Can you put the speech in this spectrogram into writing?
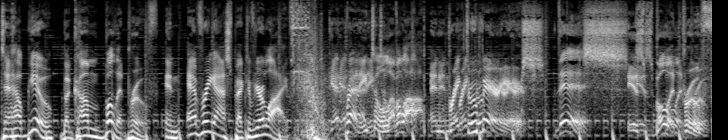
to help you become bulletproof in every aspect of your life. Get ready to level up and break through barriers. This is Bulletproof.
